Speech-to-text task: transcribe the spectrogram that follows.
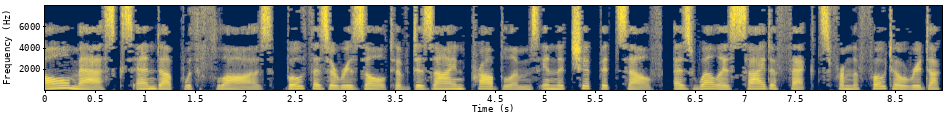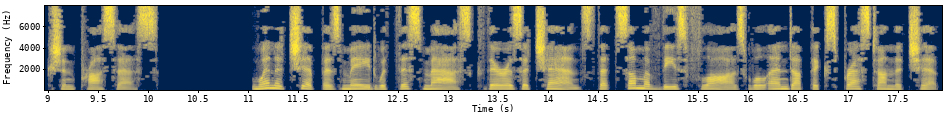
All masks end up with flaws, both as a result of design problems in the chip itself, as well as side effects from the photo reduction process. When a chip is made with this mask there is a chance that some of these flaws will end up expressed on the chip.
